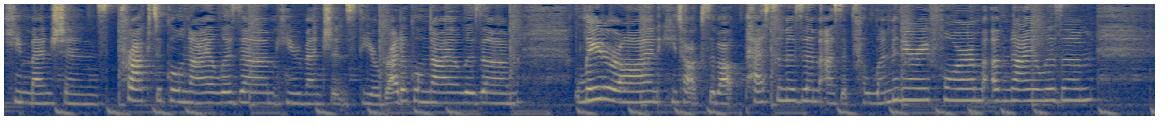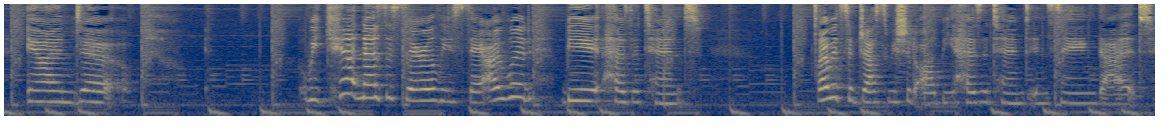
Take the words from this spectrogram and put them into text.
he mentions practical nihilism, he mentions theoretical nihilism. Later on, he talks about pessimism as a preliminary form of nihilism. And uh, we can't necessarily say, I would be hesitant. I would suggest we should all be hesitant in saying that,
